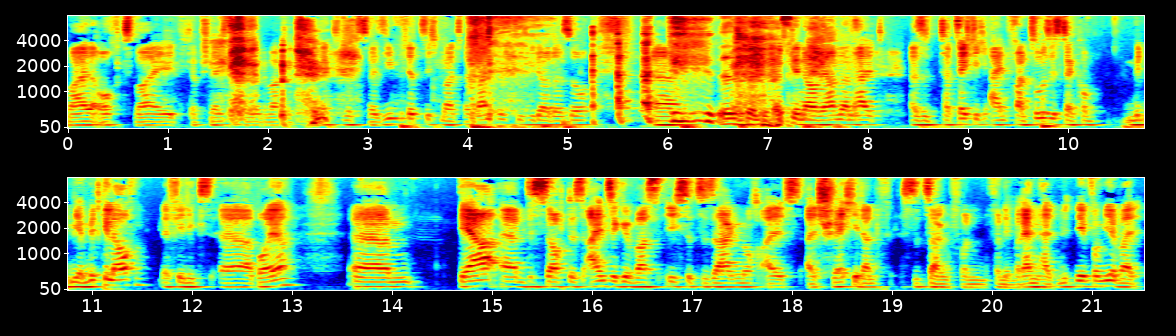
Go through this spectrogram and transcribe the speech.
mal auch zwei, ich glaube schnellste Kilometer war 247 mal 253 wieder oder so. Ähm, genau, wir haben dann halt also tatsächlich ein Franzose ist dann kommt mit mir mitgelaufen, der Felix äh, Boyer. Ähm, der, äh, das ist auch das Einzige, was ich sozusagen noch als, als Schwäche dann sozusagen von, von dem Rennen halt mitnehme von mir, weil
